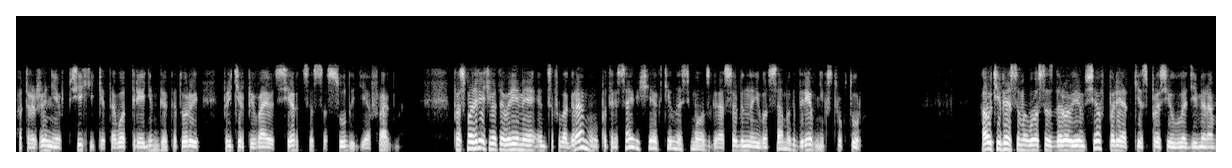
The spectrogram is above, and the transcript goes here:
отражение в психике того тренинга, который претерпевают сердце, сосуды, диафрагма. Посмотреть в это время энцефалограмму — потрясающая активность мозга, особенно его самых древних структур. «А у тебя самого со здоровьем все в порядке?» — спросил Владимира.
